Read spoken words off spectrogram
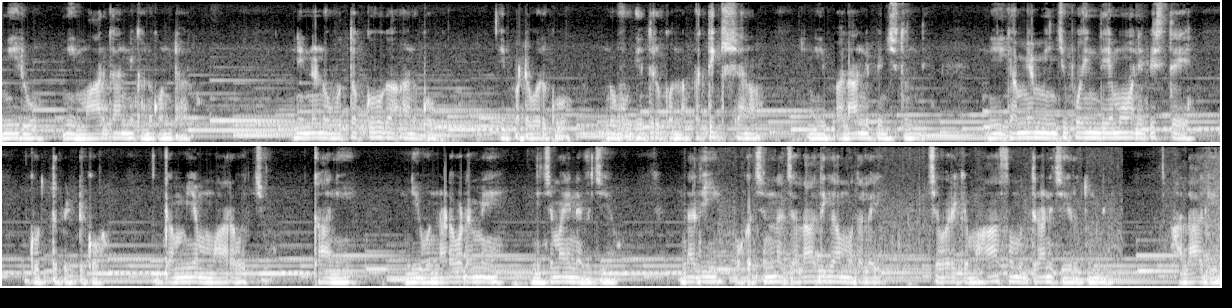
మీరు మీ మార్గాన్ని కనుగొంటారు. నిన్ను నువ్వు తక్కువగా అనుకోకు. ఇప్పటి వరకు నువ్వు ఎదుర్కొన్న ప్రతి క్షణం నీ బలాన్ని పెంచుతుంది. నీ గమ్యం మించిపోయిందేమో అనిపిస్తే గుర్తుపెట్టుకో. గమ్యం మారవచ్చు. కానీ నీవు నడవడమే నిజమైన విజయం. నది ఒక చిన్న జలాదిగా మొదలై చివరికి మహాసముద్రాన్ని చేరుతుంది. అలాగే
